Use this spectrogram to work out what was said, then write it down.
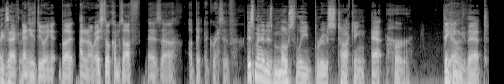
Exactly. and he's doing it. But I don't know. It still comes off as uh, a bit aggressive. this minute is mostly Bruce talking at her, thinking that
